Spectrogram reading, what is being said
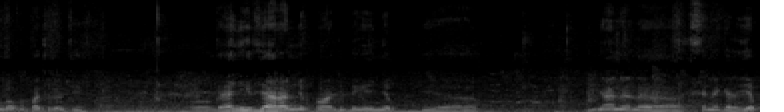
mbokku patriote yi gars yi ñu ngi ziaraan ah, di bëggee ñëpp di euh, ñaanal euh, Sénégal yëpp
